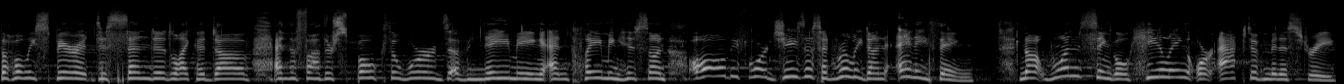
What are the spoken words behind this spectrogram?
the Holy Spirit descended like a dove, and the Father spoke the words of naming and claiming his Son, all before Jesus had really done anything. Not one single healing or act of ministry.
